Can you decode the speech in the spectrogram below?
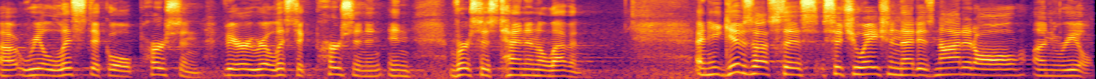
uh, realistical person, very realistic person in, in verses 10 and 11. And he gives us this situation that is not at all unreal.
